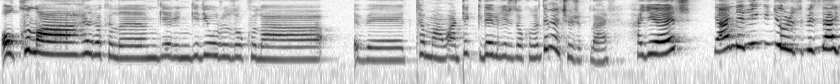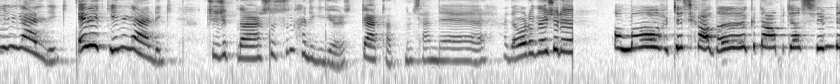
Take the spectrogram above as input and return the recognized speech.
Okula. Hadi bakalım. Gelin gidiyoruz okula. Evet tamam artık gidebiliriz okula değil mi çocuklar? Hayır. Ya nereye gidiyoruz? Biz daha yeni geldik. Evet yeni geldik. Çocuklar susun hadi gidiyoruz. Gel tatlım sen de. Hadi orada görüşürüz. Allah geç kaldık. Ne yapacağız şimdi?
